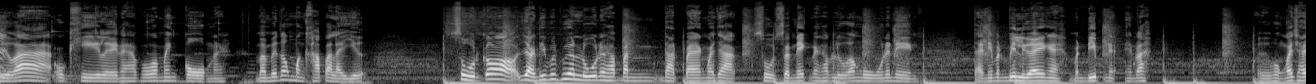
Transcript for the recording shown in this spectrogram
ถือว่าโอเคเลยนะครับ เพราะว่าแม่งโกงนะมันไม่ต้องบังคับอะไรเยอะ สูตรก็อย่างที่เพื่อนๆรู้นะครับ มันดัดแปลงมาจากสูตรสเน็กนะครับหรือว่างูนั่นเอง แต่นี้มันไม่เลื้อยไงมันดิฟเนี่ยเห็นปะเออผมก็ใช้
